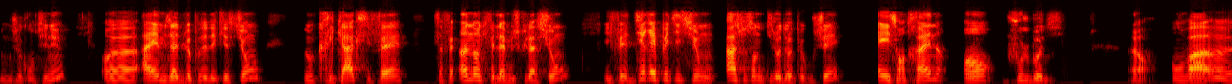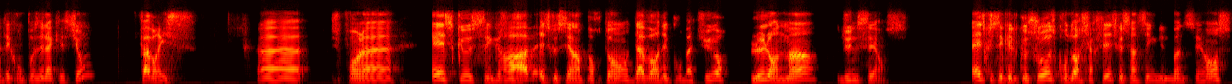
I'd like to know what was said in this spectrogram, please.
Donc, je continue. Euh, AMZ lui a posé des questions. Donc, Rikax, il fait, ça fait un an qu'il fait de la musculation. Il fait 10 répétitions à 60 kg de développé couché et il s'entraîne en full body. Alors, on va euh, décomposer la question. Fabrice, euh, je prends la. Est-ce que c'est grave Est-ce que c'est important d'avoir des courbatures le lendemain d'une séance? Est-ce que c'est quelque chose qu'on doit rechercher? Est-ce que c'est un signe d'une bonne séance?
